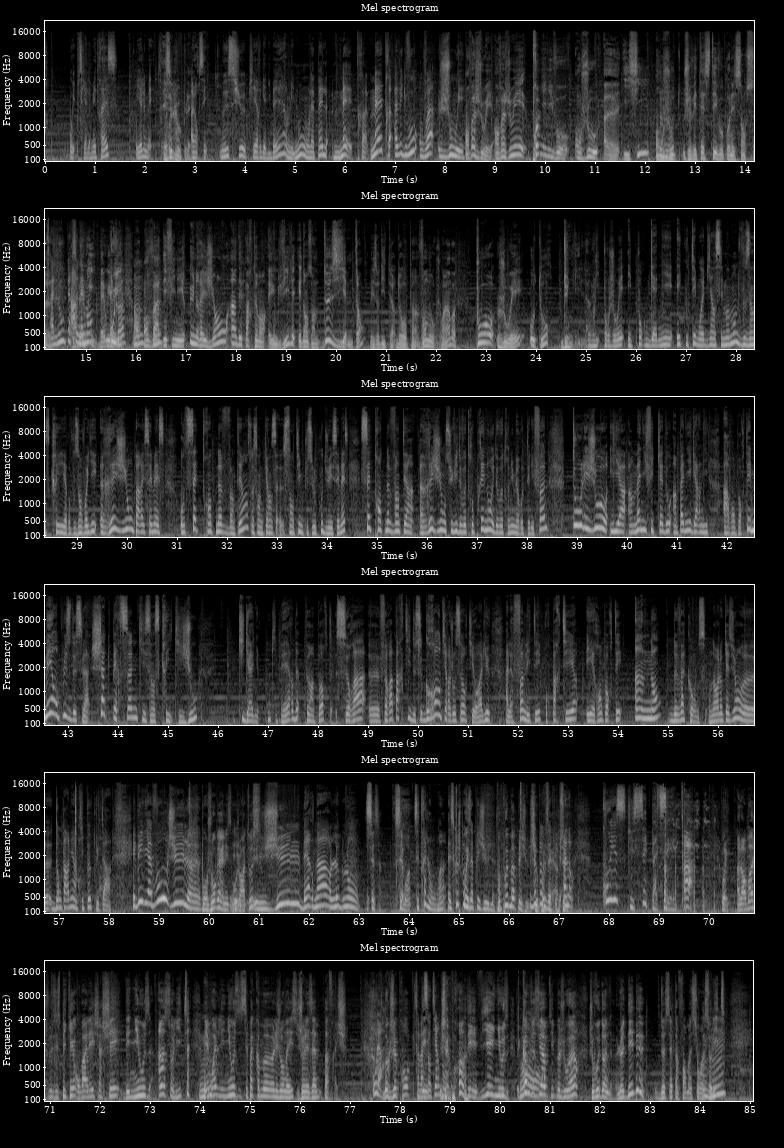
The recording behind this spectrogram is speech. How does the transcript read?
Oui, parce qu'il y a la maîtresse et il y a le maître. S'il vous plaît. Alors c'est Monsieur Pierre Galibert, mais nous on l'appelle Maître. Maître, avec vous, on va jouer. On va jouer. On va jouer. Premier niveau, on joue euh, ici. On Mhm. joue. Je vais tester vos connaissances. À nous personnellement. Ah ben oui, ben oui, oui. On va Mhm. définir une région, un département et une ville. Et dans un deuxième temps, les auditeurs d'Europe 1 vont nous rejoindre pour jouer autour d'une ville. Oui, pour jouer et pour gagner. Écoutez-moi bien, c'est le moment de vous inscrire. Vous envoyez région par SMS au 739 21, 75 centimes plus le coût du SMS. 739 21, région suivi de votre prénom et de votre numéro de téléphone. Tous les jours, il y a un magnifique cadeau, un panier garni à remporter. Mais en plus de cela, chaque personne qui s'inscrit, qui joue, qui gagne ou qui perde, peu importe, sera, euh, fera partie de ce grand tirage au sort qui aura lieu à la fin de l'été pour partir et remporter un an de vacances. On aura l'occasion euh, d'en parler un petit peu plus tard. Et puis il y a vous, Jules. Bonjour Bérénice, bonjour à tous. Euh, Jules Bernard Leblond. C'est ça, c'est moi. C'est très long, hein Est-ce que je peux Oui. vous appeler Jules? Vous pouvez m'appeler Jules. Je si peux vous appeler. absolument. Alors, quiz qui s'est passé. Oui, alors moi je vais vous expliquer, on va aller chercher des news insolites. Mais Mhm. moi les news, c'est pas comme euh, les journalistes, je les aime pas fraîches. Oula. Donc je prends Ça va des, sentir bon. Je prends des vieilles news. Et comme Oh. je suis un petit peu joueur, je vous donne le début de cette information insolite. Mhm.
